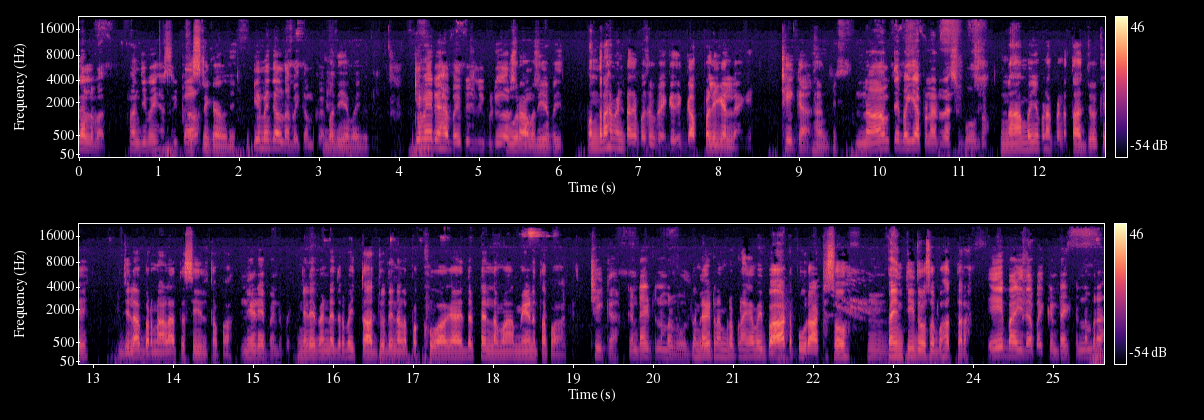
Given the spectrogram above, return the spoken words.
ਗੱਲਬਾਤ। ਹਾਂਜੀ ਬਾਈ ਸਤਿ ਸ੍ਰੀ ਸਤਿ ਅਕਾਲ ਸ੍ਰੀ ਅਕਾਲ ਜੀ। ਕਿਵੇਂ ਚੱਲਦਾ ਬਾਈ ਕੰਮ ਕਰ? ਵਧੀਆ ਬਾਈ ਵਧੀਆ। ਕਿਵੇਂ ਰਿਹਾ ਬਾਈ ਪਿਛਲੀ ਵੀਡੀਓ ਪੂਰਾ ਵਧੀਆ ਬਾਈ। 15 ਮਿੰਟਾਂ 'ਚ ਪਸ਼ੂ ਵੇਚ ਗਏ ਸੀ ਗੱਪ ਵਾਲੀ ਗੱਲ ਹੈਗੀ। ਠੀਕ ਆ। ਹਾਂਜੀ। ਨਾਮ ਤੇ ਬਾਈ ਆਪਣਾ ਐਡਰੈਸ ਬੋਲ ਦੋ ਨਾਮ ਬਾਈ ਆਪਣਾ ਪਿੰਡ ਤਾਜੋ ਕੇ ਜ਼ਿਲ੍ਹਾ ਬਰਨਾਲਾ ਤਹਿਸੀਲ ਤਪਾ। ਨੇੜੇ ਪਿੰਡ ਬਾਈ। ਨੇੜੇ ਪਿੰਡ ਇਧਰ ਬਾਈ ਤਾਜੋ ਦੇ ਨਾਲ ਪੱਖੋ ਆ ਗਿਆ ਇਧਰ ਢਿੱਲਵਾ ਮੇਨ ਤਪਾ। ਆ ਗਿਆ ਠੀਕ ਆ ਕੰਟੈਕਟ ਨੰਬਰ ਬੋਲ ਦੋ ਕੰਟੈਕਟ ਨੰਬਰ ਆਪਣਾ ਹੈਗਾ ਬਾਈ 62 ਪੂਰਾ 800 ਹੂੰ। 35272 ਇਹ ਬਾਈ ਦਾ ਬਾਈ ਕੰਟੈਕਟ ਨੰਬਰ ਆ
